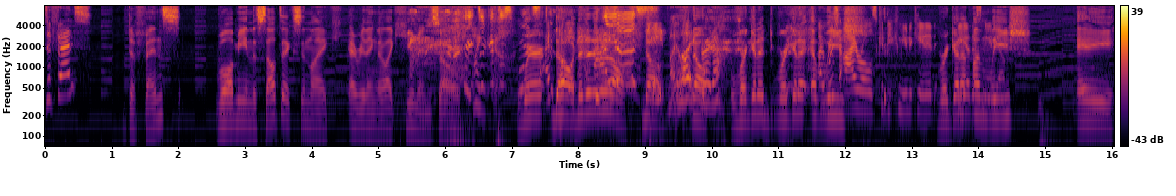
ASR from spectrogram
defense. Defense. Well, I mean, the Celtics and like everything, they're like humans, so Oh my God. we're I no, no, no, no, no, no, I no, hate my life no. right now. We're gonna, we're gonna I wish unleash. eye rolls could be communicated. We're gonna via this medium. unleash a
